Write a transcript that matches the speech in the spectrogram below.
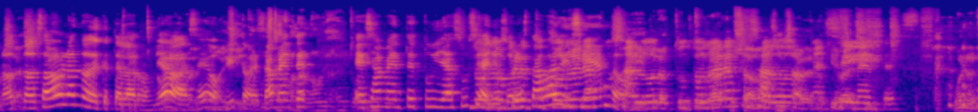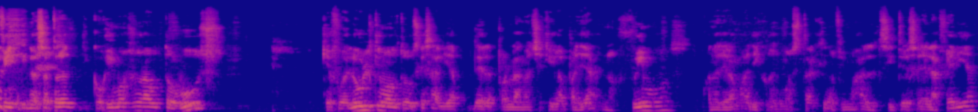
No, no estaba hablando de que te la rumbeabas, No, eh, no, y si ojito. Esa mente, esa mente tuya sucia. No, yo solo estaba diciendo. acusador. Sí, pero tu tono era acusador. Bueno, en fin, y nosotros cogimos un autobús, que fue el último autobús que salía de la- por la noche que iba para allá. Nos fuimos, cuando llegamos allí cogimos taxi, nos fuimos al sitio ese de la feria.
